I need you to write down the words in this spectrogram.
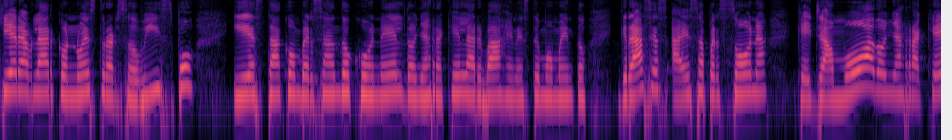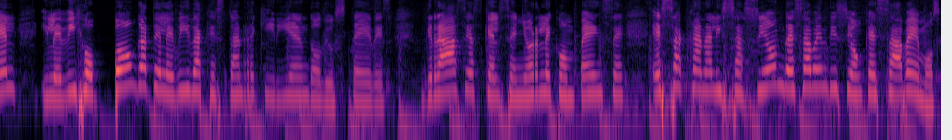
quiere hablar con nuestro arzobispo y está conversando con él, doña Raquel Arbaje, en este momento, gracias a esa persona que llamó a doña Raquel y le dijo, póngatele vida que están requiriendo de ustedes. Gracias que el Señor le compense esa canalización de esa bendición que sabemos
